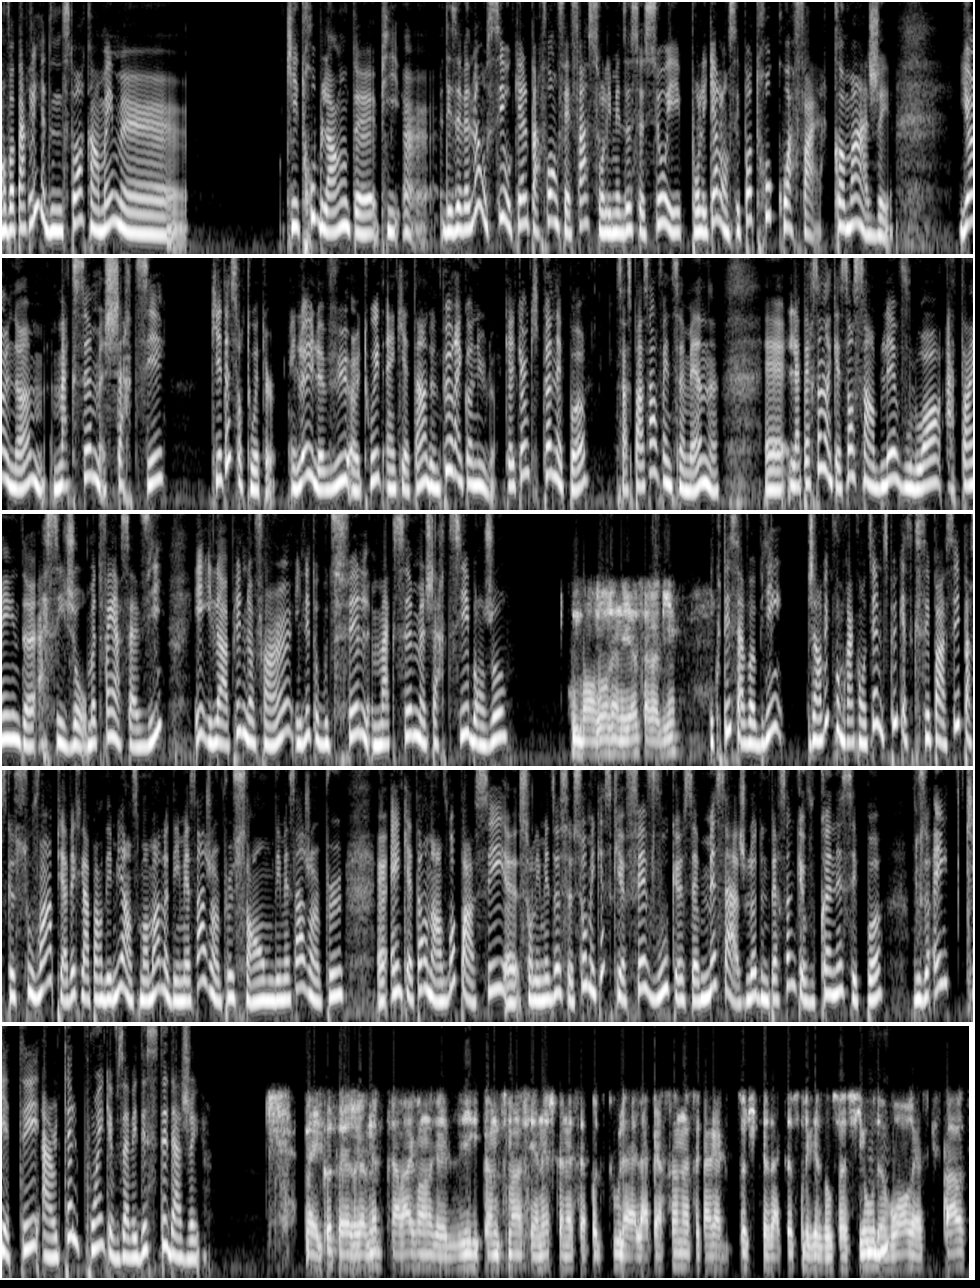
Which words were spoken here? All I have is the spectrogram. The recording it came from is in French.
On va parler d'une histoire quand même euh, qui est troublante, euh, puis euh, des événements aussi auxquels parfois on fait face sur les médias sociaux et pour lesquels on ne sait pas trop quoi faire, comment agir. Il y a un homme, Maxime Chartier, qui était sur Twitter. Et là, il a vu un tweet inquiétant d'une pure inconnue, quelqu'un qu'il connaît pas. Ça se passait en fin de semaine. Euh, la personne en question semblait vouloir atteindre à ses jours, mettre fin à sa vie. Et il a appelé le 911. Il est au bout du fil. Maxime Chartier, bonjour. Bonjour Geneviève, ça va bien? Écoutez, ça va bien. J'ai envie que vous me racontiez un petit peu qu'est-ce qui s'est passé parce que souvent, puis avec la pandémie en ce moment, là, des messages un peu sombres, des messages un peu euh, inquiétants, on en voit passer euh, sur les médias sociaux. Mais qu'est-ce qui a fait, vous, que ce message-là d'une personne que vous connaissez pas vous a inquiété à un tel point que vous avez décidé d'agir? Ben écoute, euh, je revenais du travail vendredi. Comme tu mentionnais, je connaissais pas du tout la, personne. C'est par habitude, je suis très actif sur les réseaux sociaux, de mm-hmm. voir ce qui se passe.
